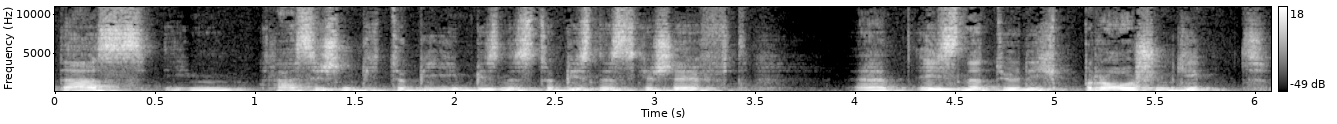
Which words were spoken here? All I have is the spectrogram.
dass im klassischen B2B, im Business-to-Business-Geschäft, äh, es natürlich Branchen gibt,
